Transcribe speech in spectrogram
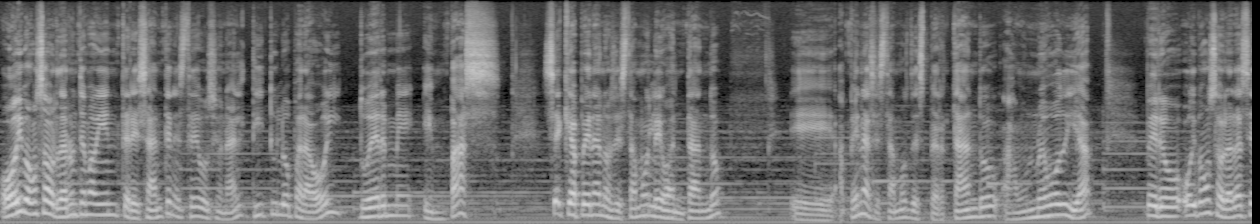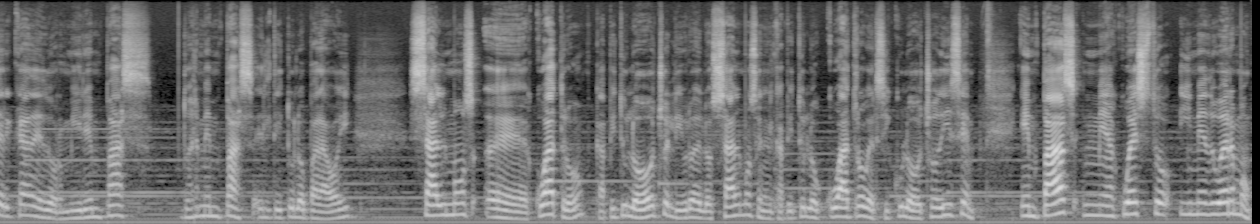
Hoy vamos a abordar un tema bien interesante en este devocional. Título para hoy, Duerme en paz. Sé que apenas nos estamos levantando, eh, apenas estamos despertando a un nuevo día, pero hoy vamos a hablar acerca de dormir en paz. Duerme en paz, el título para hoy. Salmos 4, eh, capítulo 8, el libro de los Salmos, en el capítulo 4, versículo 8 dice, En paz me acuesto y me duermo,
